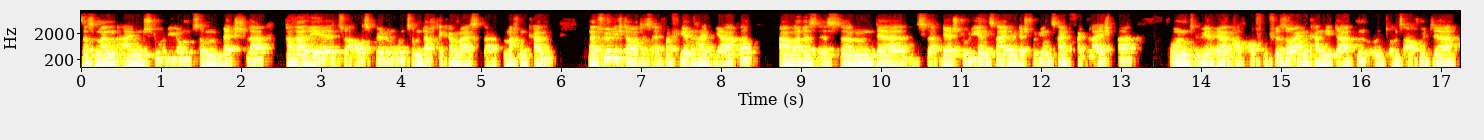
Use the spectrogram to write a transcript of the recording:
dass man ein Studium zum Bachelor parallel zur Ausbildung und zum Dachdeckermeister machen kann. Natürlich dauert es etwa viereinhalb Jahre, aber das ist ähm, der, der Studienzeit mit der Studienzeit vergleichbar. Und wir wären auch offen für so einen Kandidaten und uns auch mit der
